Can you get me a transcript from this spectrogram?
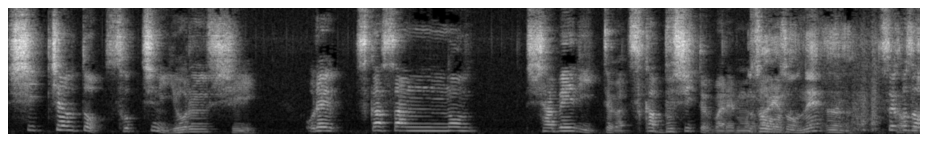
知っちゃうとそっちによるし俺塚さんの喋りっていうか塚節と呼ばれるものがあるやん。そうそうね。うん。それこそ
